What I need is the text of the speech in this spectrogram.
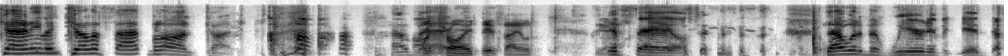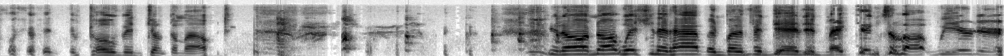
can't even kill a fat blonde cunt. How It bad? tried, it failed. Yeah. It failed. that would have been weird if it did, though. If, if COVID took him out. you know, I'm not wishing it happened, but if it did, it'd make things a lot weirder.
